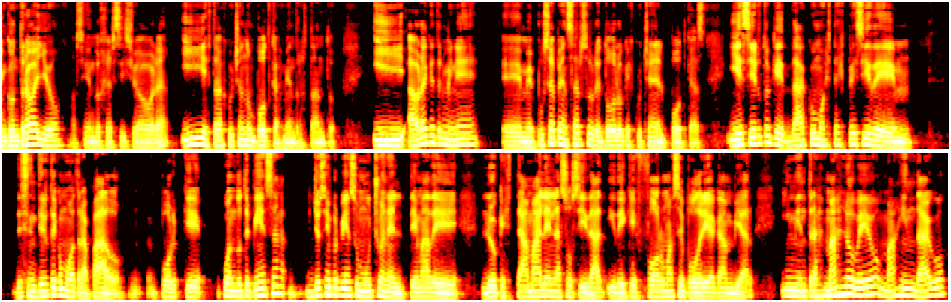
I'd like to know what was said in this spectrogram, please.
Encontraba yo haciendo ejercicio ahora y estaba escuchando un podcast mientras tanto. Y ahora que terminé, eh, me puse a pensar sobre todo lo que escuché en el podcast. Y es cierto que da como esta especie de, de sentirte como atrapado. Porque cuando te piensas, yo siempre pienso mucho en el tema de lo que está mal en la sociedad y de qué forma se podría cambiar. Y mientras más lo veo, más indago,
